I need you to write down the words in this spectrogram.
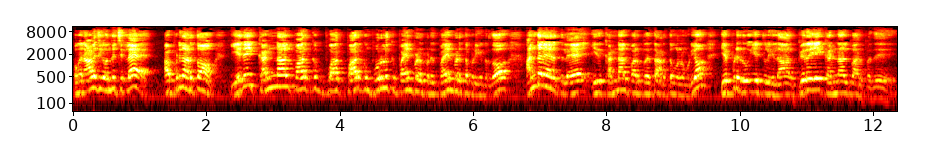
உங்க நாலேஜுக்கு வந்துச்சுல்ல? அப்படின்னு அர்த்தம். எதை கண்ணால் பார்க்கும் பார்க்கும் பொருளுக்கு பயன்படுத்த பயன்படுத்தப்படுகின்றதோ அந்த நேரத்தில் இது கண்ணால் பார்ப்பதை தான் அர்த்தம் கொள்ள முடியும். எப்படி ரூயத்துல் ஹிலால்? பிறையை கண்ணால் பார்ப்பது.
